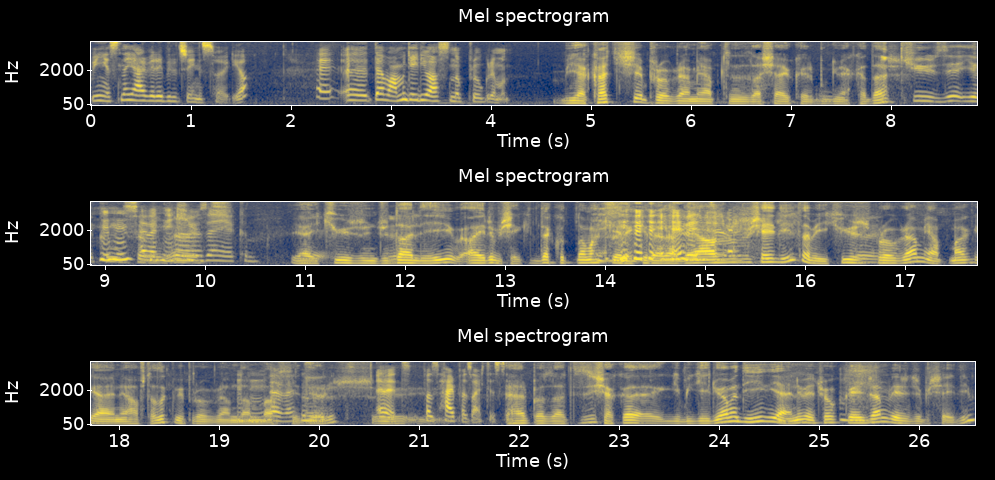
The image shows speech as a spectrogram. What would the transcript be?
bünyesine yer verebileceğini söylüyor. ve e, devamı geliyor aslında programın. Ya kaç program yaptınız aşağı yukarı bugüne kadar? 200'e yakın Evet, sanırım. Evet. 200'e yakın. Ya 200. Dalye'yi ayrı bir şekilde kutlamak gerekir herhalde. Evet, Ya az evet. bir şey değil tabii. 200 Evet. program yapmak yani haftalık bir programdan Hı hı, evet. bahsediyoruz. Evet, Ee, paz- her pazartesi. her pazartesi şaka gibi geliyor ama değil yani ve çok heyecan verici bir şey değil mi?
